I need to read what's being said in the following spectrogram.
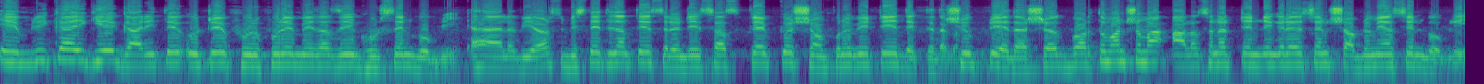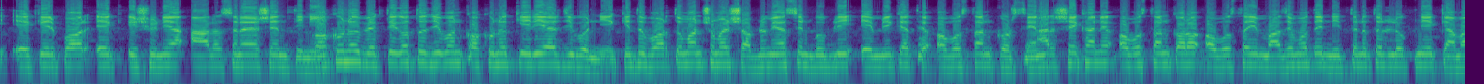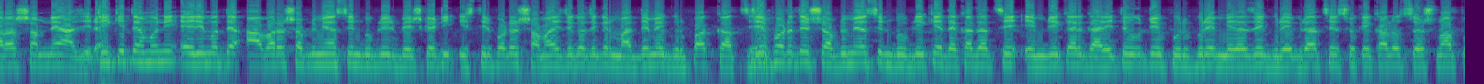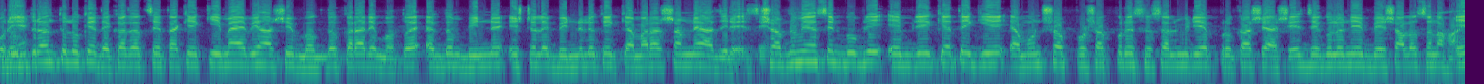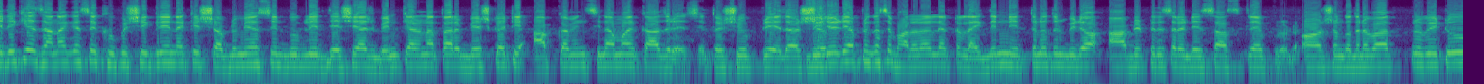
আমেরিকায় গিয়ে গাড়িতে উঠে ফুরফুরে মেজাজে ঘুরছেন বুবলি। হ্যালো বিয়ার্স বিস্তারিত জানতে চ্যানেলটি সাবস্ক্রাইব করে সম্পূর্ণ ভিডিওটি দেখতে থাকুন। সুপ্রিয় দর্শক, বর্তমান সময় আলোচনার ট্রেন্ডিং এ রয়েছেন শবনমী আছেন বুবলি। একের পর এক ইস্যু নিয়ে আলোচনায় আসেন তিনি। কখনো ব্যক্তিগত জীবন, কখনো কেরিয়ার জীবন নিয়ে। কিন্তু বর্তমান সময় শবনমী আছেন বুবলি, আমেরিকাতে অবস্থান করছেন। আর সেখানে অবস্থান করা অবস্থায় মাঝে মধ্যে নিত্য নতুন লুক নিয়ে ক্যামেরার সামনে হাজির। ঠিকই তেমনি এরই মধ্যে আবারও শবনমী হাসিন বুবলির বেশ কয়েকটি স্থির ফটো সামাজিক যোগাযোগের মাধ্যমে ঘুরপাক খাচ্ছে। যে ফটোতে শবনমী হাসিন বুবলিকে দেখা যাচ্ছে আমেরিকার গাড়িতে উঠে ফুরফুরে মেজাজে ঘুরে বেড়াচ্ছে চোখে কালো চশমা পরে। দুরান্ত লোকে দেখা যাচ্ছে তাকে কি মায়াবী হাসি মুগ্ধ করার মতো একদম ভিন্ন স্টাইলে ভিন্ন লোকে ক্যামেরার সামনে হাজির হয়েছে। হাসিন বুবলি আমেরিকাতে গিয়ে এমন সব পোশাক পরে সোশ্যাল মিডিয়ায় প্রকাশে আসে যেগুলো নিয়ে বেশ আলোচনা হয়। এদিকে জানা গেছে খুব শীঘ্রই নাকি শবনমী হাসিন বুবলি দেশে আসবেন, কেননা তার বেশ কয়েকটি আপকামিং সিনেমার কাজ রয়েছে। তো সুপ্রিয় দর্শক, ভিডিওটি আপনার কাছে ভালো লাগলে একটা লাইক দিন, নিত্য নতুন ভিডিও আপডেট পেতে চ্যানেলটি সাবস্ক্রাইব করুন। অসংখ্য ধন্যবাদ। প্রবি টু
